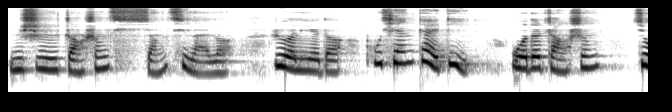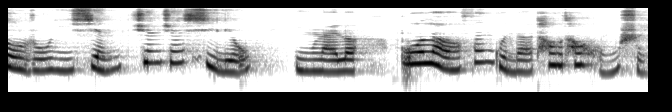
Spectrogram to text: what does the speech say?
于是，掌声响起来了，热烈的铺天盖地。我的掌声就如一线涓涓细流，引来了波浪翻滚的滔滔洪水。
